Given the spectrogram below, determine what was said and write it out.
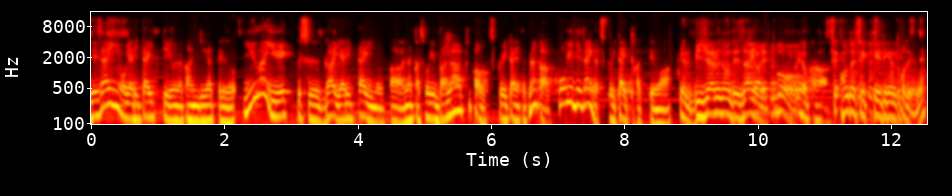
デザインをやりたいっていうような感じだったけど UIUX がやりたいのかなんかそういうバナーとかを作りたいのかなんかこういうデザインが作りたいとかっていうのはいわゆるビジュアルのデザインいるのと本当に設計的なところだよね。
